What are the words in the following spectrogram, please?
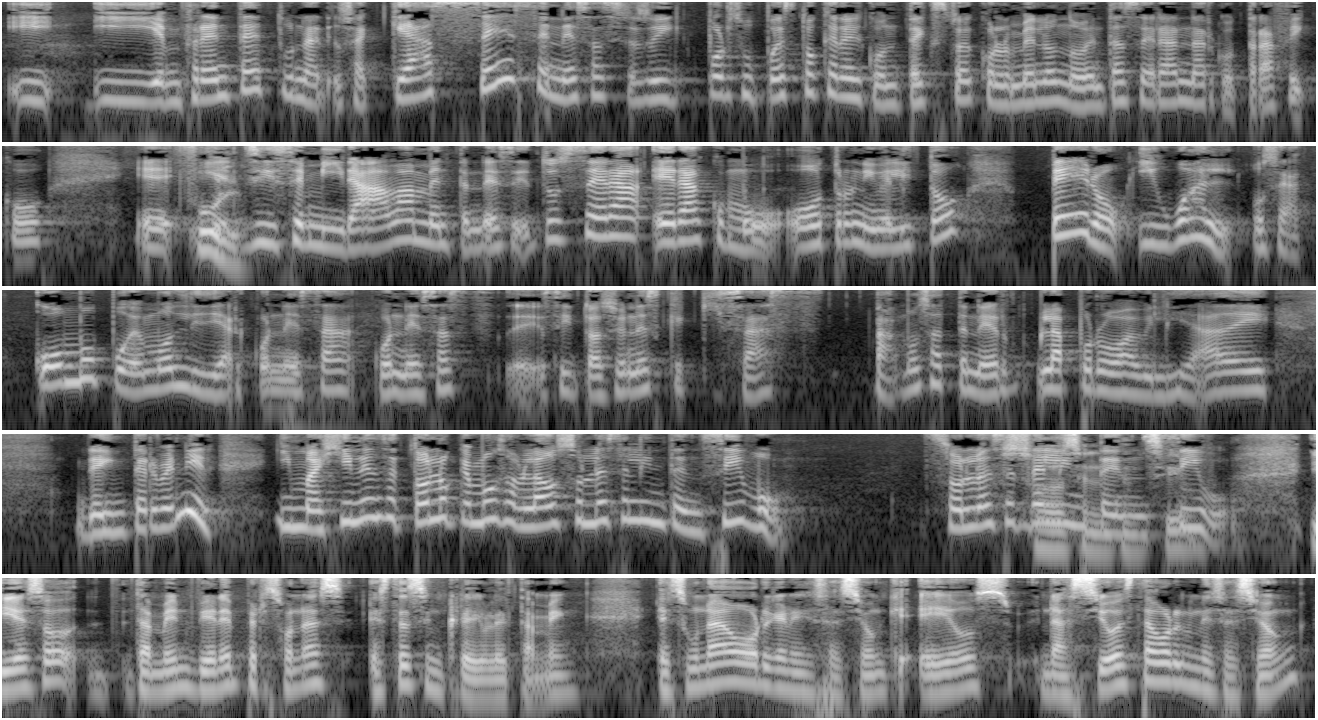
y, y enfrente de tu nariz, o sea, ¿qué haces en esa situación? Y por supuesto que en el contexto de Colombia en los noventas era narcotráfico, eh, si se miraba, ¿me entendés? Entonces era, era como otro nivelito, pero igual, o sea, ¿cómo podemos lidiar con, esa, con esas eh, situaciones que quizás vamos a tener la probabilidad de, de intervenir? Imagínense, todo lo que hemos hablado solo es el intensivo. Solo es del intensivo. Y eso también viene personas, esto es increíble también. Es una organización que ellos, nació esta organización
